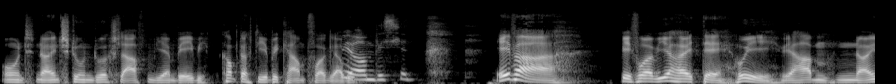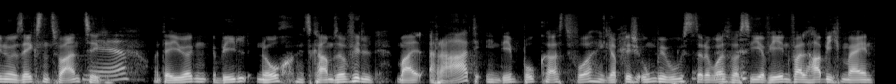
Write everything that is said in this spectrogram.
und neun Stunden durchschlafen wie ein Baby. Kommt auch dir bekannt vor, glaube ich. Ja, ein bisschen. Eva, bevor wir heute, hui, wir haben 9.26 Uhr ja. und der Jürgen will noch, jetzt kam so viel mal Rad in dem Podcast vor, ich glaube, das ist unbewusst oder was weiß ich, auf jeden Fall habe ich mein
